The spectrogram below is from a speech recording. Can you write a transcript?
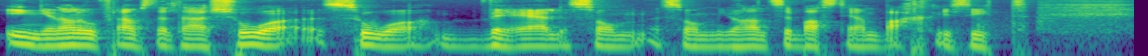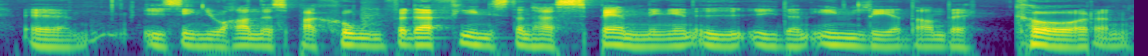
ingen har nog framställt det här så, så väl som, som Johann Sebastian Bach i sitt eh, i sin Johannes passion. För där finns den här spänningen i, i den inledande kören.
